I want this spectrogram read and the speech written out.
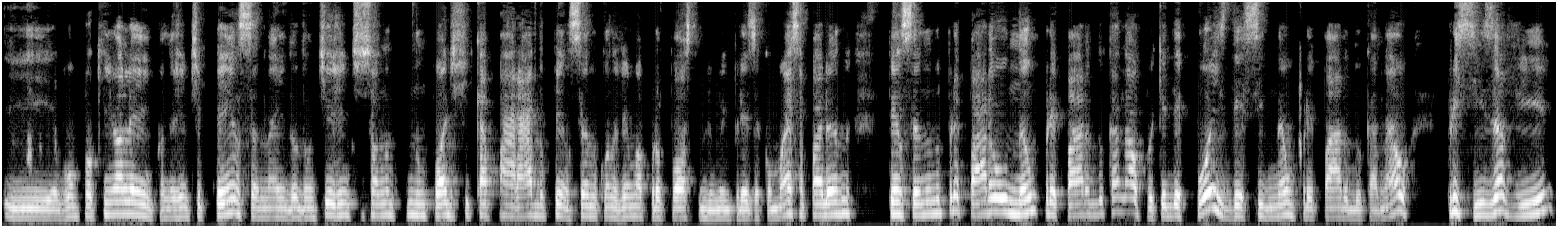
E eu vou um pouquinho além. Quando a gente pensa na endodontia, a gente só não, não pode ficar parado pensando, quando vem uma proposta de uma empresa como essa, parando, pensando no preparo ou não preparo do canal, porque depois desse não preparo do canal, precisa vir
